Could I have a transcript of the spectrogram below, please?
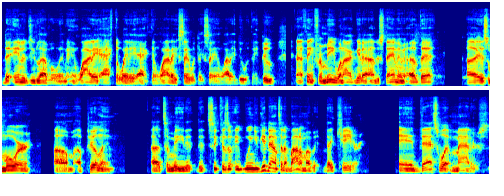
the energy level and, and why they act the way they act and why they say what they say and why they do what they do. And I think for me, when I get an understanding of that, uh, it's more um, appealing uh, to me that, that see because when you get down to the bottom of it, they care, and that's what matters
